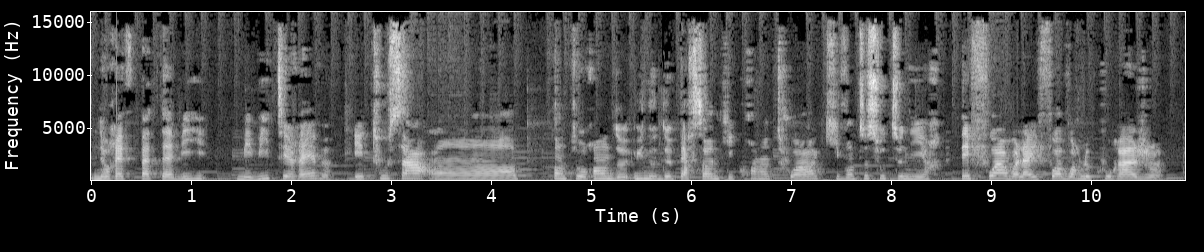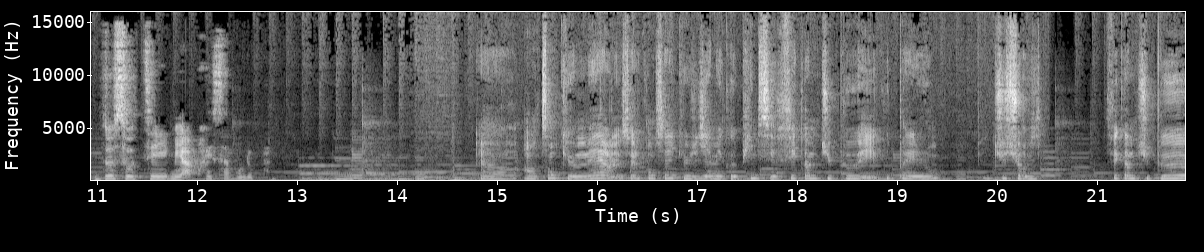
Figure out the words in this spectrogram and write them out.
Ne rêve pas ta vie, mais vis tes rêves et tout ça en t'entourant de une ou deux personnes qui croient en toi, qui vont te soutenir. Des fois, voilà, il faut avoir le courage de sauter, mais après, ça vaut le coup que mère, le seul conseil que je dis à mes copines, c'est fais comme tu peux et écoute pas les gens. Tu survis. Fais comme tu peux,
